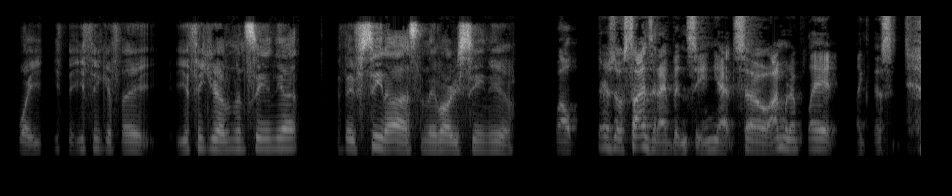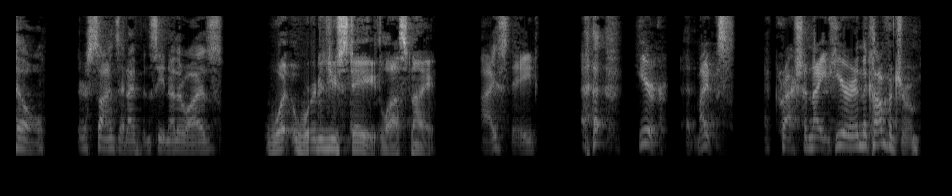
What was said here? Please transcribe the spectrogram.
What you th- you think if they you think you haven't been seen yet? If they've seen us, then they've already seen you. Well, there's no signs that I've been seen yet, so I'm going to play it like this until there's signs that I've been seen. Otherwise, What? Where did you stay last night? I stayed here at Midas. I crashed a night here in the conference room.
